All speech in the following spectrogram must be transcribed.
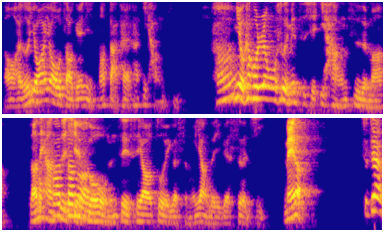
然后还说有啊有，我找给你，然后打开来看一行字，啊，你有看过任务书里面只写一行字的吗？然后那行字写说我们这次要做一个什么样的一个设计，没了，就这样，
